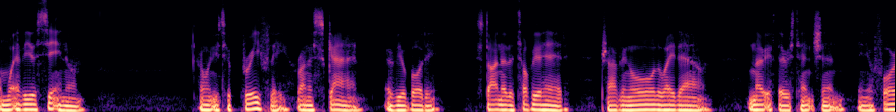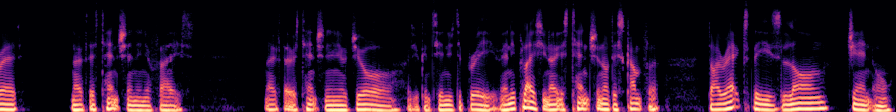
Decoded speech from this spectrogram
on whatever you're sitting on, I want you to briefly run a scan of your body, starting at the top of your head, traveling all the way down Note if there is tension in your forehead. Note if there's tension in your face. Know if there is tension in your jaw as you continue to breathe. Any place you notice tension or discomfort, direct these long, gentle,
